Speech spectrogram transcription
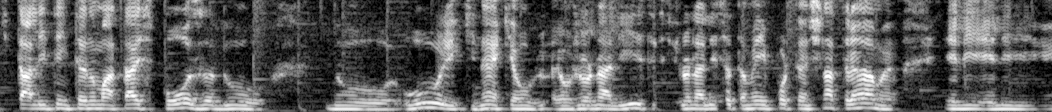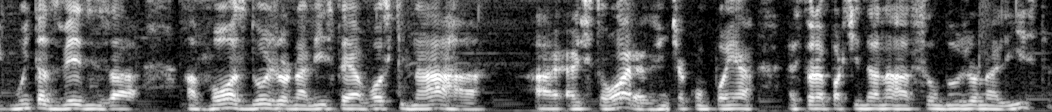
que tá ali tentando matar a esposa do, do Uric, né, que é o, é o, jornalista, esse jornalista também é importante na trama, ele, ele muitas vezes a, a voz do jornalista é a voz que narra a, a história, a gente acompanha a história a partir da narração do jornalista,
